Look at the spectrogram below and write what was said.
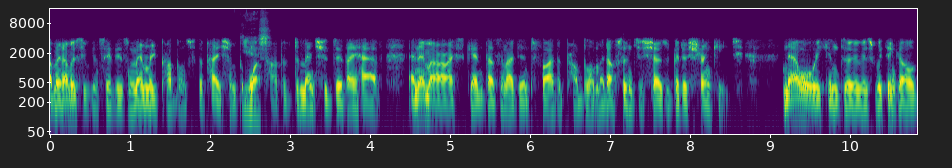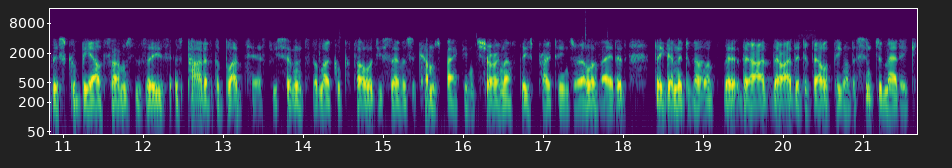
I mean, obviously we can see there's memory problems for the patient, but yes. what type of dementia do they have? An MRI scan doesn't identify the problem. It often just shows a bit of shrinkage. Now, what we can do is we think, oh, this could be Alzheimer's disease. As part of the blood test, we send them to the local pathology service. It comes back, and sure enough, these proteins are elevated. They're going to develop, they're, they're, either developing or they're symptomatic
